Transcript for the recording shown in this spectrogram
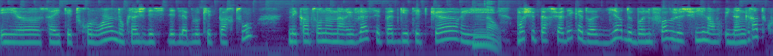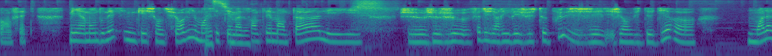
Et euh, ça a été trop loin, donc là j'ai décidé de la bloquer de partout. Mais quand on en arrive là, c'est pas de gaieté de cœur. Et moi, je suis persuadée qu'elle doit se dire de bonne foi que je suis une, une ingrate, quoi, en fait. Mais à un moment donné, c'est une question de survie. Moi, c'était ma santé mentale et je, je, je en fait, j'y arrivais juste plus. J'ai envie de dire, euh, moi, là,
